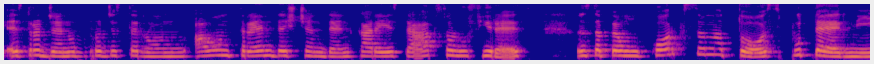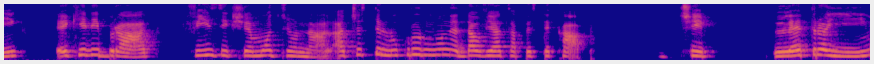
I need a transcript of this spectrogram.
estrogenul, progesteronul au un trend descendent care este absolut firesc, însă pe un corp sănătos, puternic, echilibrat, fizic și emoțional, aceste lucruri nu ne dau viața peste cap, ci le trăim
